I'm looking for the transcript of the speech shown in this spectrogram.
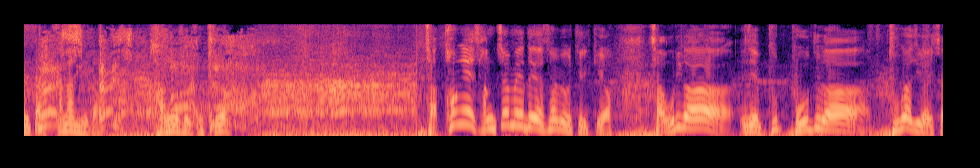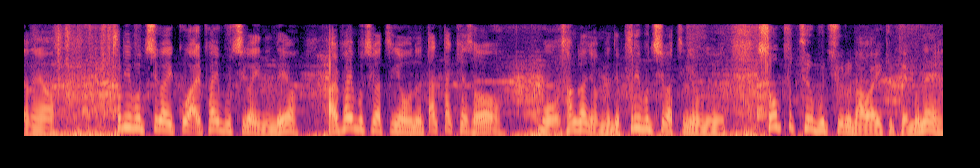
일단 강합니다. 강해서 좋고요. 자, 텅의 장점에 대해 설명을 드릴게요. 자, 우리가 이제 부- 보드가 두 가지가 있잖아요. 프리 부츠가 있고 알파인 부츠가 있는데요. 알파인 부츠 같은 경우는 딱딱해서 뭐 상관이 없는데 프리 부츠 같은 경우는 소프트 부츠로 나와 있기 때문에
